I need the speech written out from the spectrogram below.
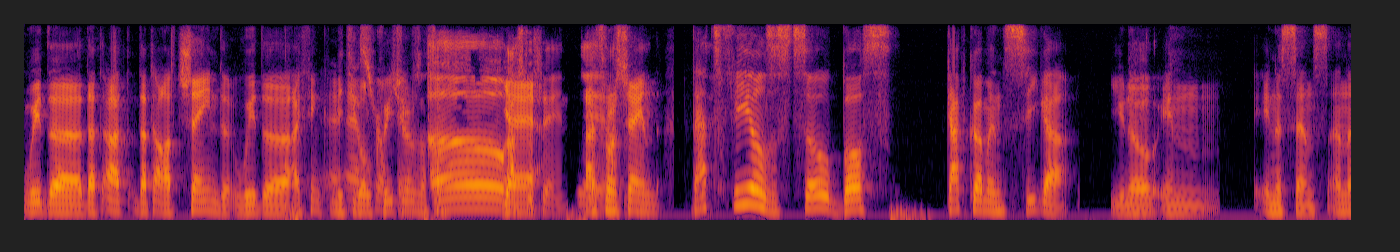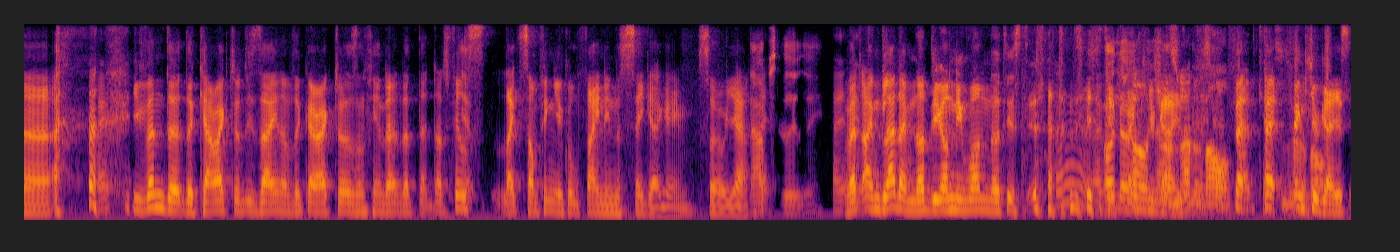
with uh, that are that are chained with uh, I think mythical Astral creatures Chain. or something. Oh, Yeah, Astral. Chain. Yeah, yeah, Astral Astral Chain. That feels so both Capcom and Sega, you know, in in a sense, and uh, I- even the the character design of the characters and things like that, that that feels like something you could find in a Sega game. So yeah. Absolutely. I- But I- I'm glad I'm not the only one noticed that no, no, it. mean, no, Thank no, you no, guys. not at all. Fa- fa- Thank you guys.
